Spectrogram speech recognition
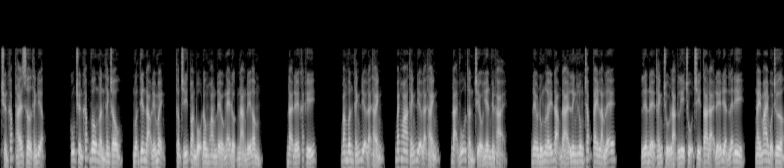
chuyển khắp thái sơ thánh địa. Cũng chuyển khắp vô ngần thanh châu, mượn thiên đạo đế mệnh, thậm chí toàn bộ đông hoang đều nghe được nàng đế âm. Đại đế khách khí. Băng vân thánh địa đại thánh, bách hoa thánh địa đại thánh, đại vũ thần triều hiên viên khải. Đều đúng lấy đạm đài linh lung chắp tay làm lễ liên để thánh chủ lạc ly trụ trì ta đại đế điện lễ đi, ngày mai buổi trưa,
